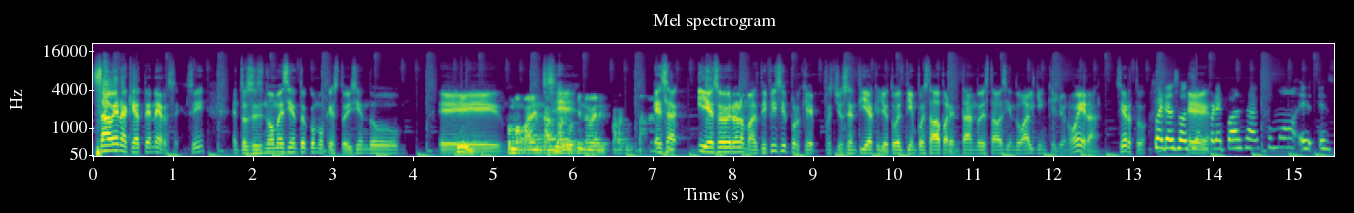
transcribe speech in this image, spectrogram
saben a qué atenerse, ¿sí? Entonces no me siento como que estoy siendo... eh, Como aparentando sí. algo que no eres para. Esa- y eso era lo más difícil porque pues yo sentía que yo todo el tiempo estaba aparentando, estaba siendo alguien que yo no era, ¿cierto? Pero eso Eh. siempre pasa como es, es,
